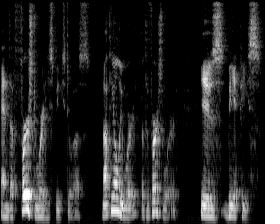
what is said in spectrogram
And the first word he speaks to us, not the only word, but the first word, is be at peace.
